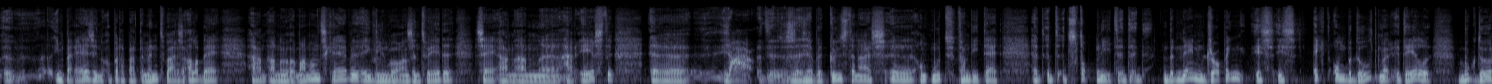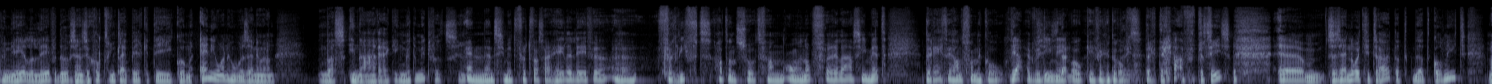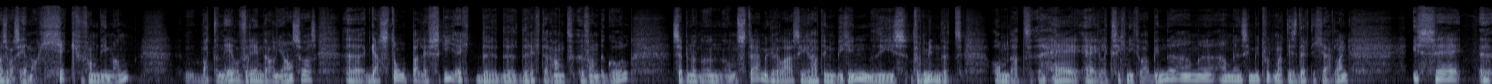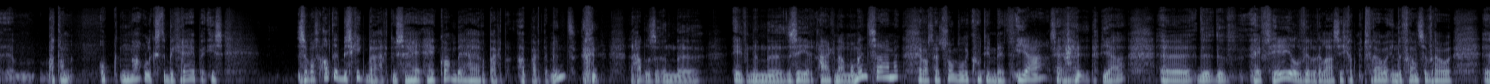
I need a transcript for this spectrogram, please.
in Parijs in, op het appartement waar ze allebei aan aan een roman aan schrijven. Evelyn wou aan zijn tweede, zij aan, aan uh, haar eerste. Uh, ja, ze, hebben kunstenaars uh, ontmoet van die tijd. Het, het, het stopt niet. de name dropping is, is echt onbedoeld, maar het hele boek door, hun hele leven door, zijn ze god een klein tegengekomen. Anyone who was anyone was in aanraking met de Mitfords. Ja. En Nancy Mitford was haar hele leven verliefd. Had een soort van on-en-off relatie met de rechterhand van de goal. Ja, Hebben we die neem ook even gedropt. Daar gaan we precies. Um, ze zijn nooit getrouwd, dat, dat kon niet. Maar ze was helemaal gek van die man wat een heel vreemde alliance was. Uh, Gaston Palevski, echt de, de, de rechterhand van de Gaulle. Ze hebben een, een onstuimige relatie gehad in het begin. Die is verminderd omdat hij eigenlijk zich niet wou binden aan, uh, aan Nancy Mitford. Maar het is dertig jaar lang is zij, uh, wat dan ook nauwelijks te begrijpen is, ze was altijd beschikbaar. Dus hij, hij kwam bij haar appartement. hadden ze een, uh, even een uh, zeer aangenaam moment samen. Hij was uitzonderlijk goed in bed. Ja, ja. Uh, de, de, hij heeft heel veel relaties gehad met vrouwen. En de Franse vrouwen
